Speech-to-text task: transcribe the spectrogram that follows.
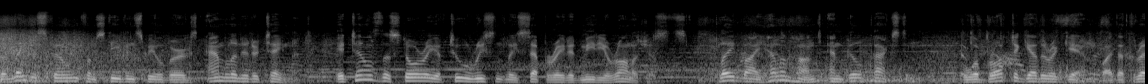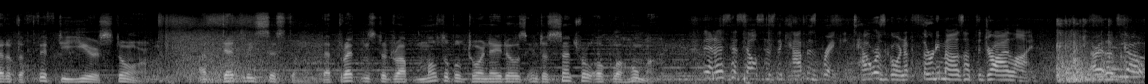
the latest film from Steven Spielberg's Amblin Entertainment. It tells the story of two recently separated meteorologists, played by Helen Hunt and Bill Paxton, were brought together again by the threat of the 50-year storm, a deadly system that threatens to drop multiple tornadoes into central Oklahoma. The NSSL says the cap is breaking. Towers are going up 30 miles off the dry line. All right, let's go.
